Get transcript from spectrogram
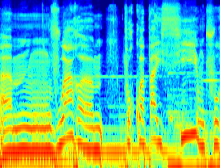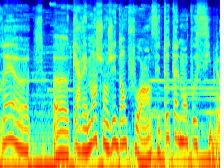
Euh, voir euh, pourquoi pas ici, on pourrait euh, carrément changer d'emploi. Hein. C'est totalement possible.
